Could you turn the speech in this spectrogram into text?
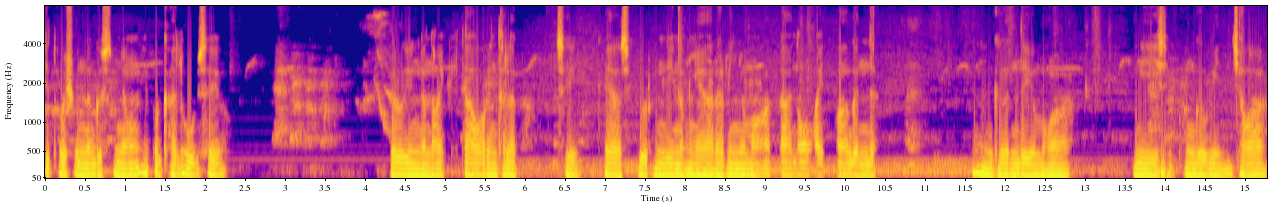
sitwasyon na gusto niyang ipagkaloob sa'yo. Pero yun nga nakikita ko rin talaga. Kasi kaya siguro hindi nangyari rin yung mga plano ko kahit mga ganda. Ang ganda yung mga iniisip kong gawin. Tsaka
